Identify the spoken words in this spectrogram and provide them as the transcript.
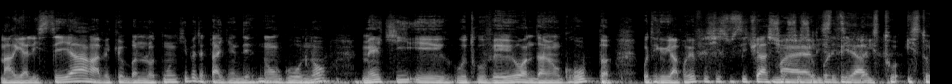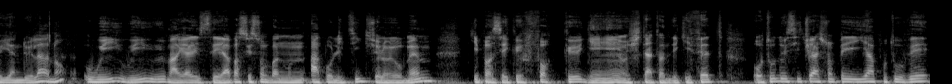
Maria Listéard avec un bon autre monde qui peut-être pas gagne des noms gros noms mais qui est retrouvé dans un groupe. Côté qu'il a réfléchi sur situation Maria Listéard historienne de là non? Oui oui oui Maria Listéard parce que sont bon monde apolitique selon eux-mêmes qui pensaient que faut que gagne un chit attendé qui fait autour de situation pays pour trouver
